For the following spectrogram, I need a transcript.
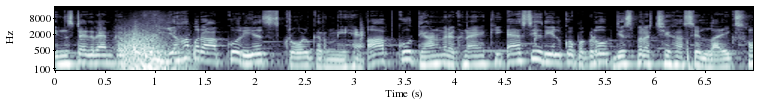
इंस्टाग्राम के ऊपर यहाँ पर आपको रील्स स्क्रॉल करनी है। आपको ध्यान में रखना है कि ऐसी रील को पकड़ो जिस पर अच्छे खासे लाइक्स हो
